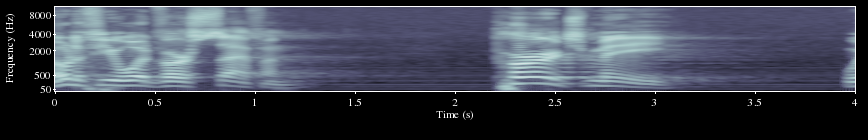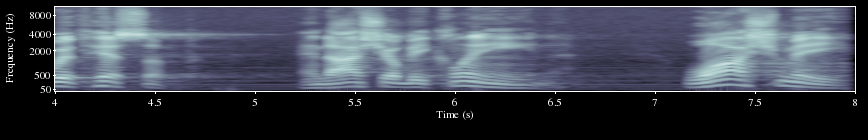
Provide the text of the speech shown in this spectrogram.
Note, if you would, verse 7 Purge me with hyssop, and I shall be clean. Wash me,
